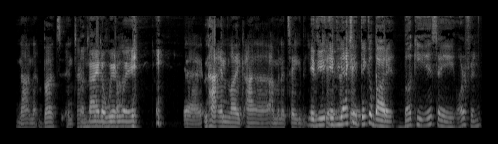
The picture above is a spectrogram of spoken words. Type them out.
Not, but in terms, but of not in a weird way. Yeah, not in like uh, I'm gonna take. if you kid- if you actually kid. think about it, Bucky is a orphan.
